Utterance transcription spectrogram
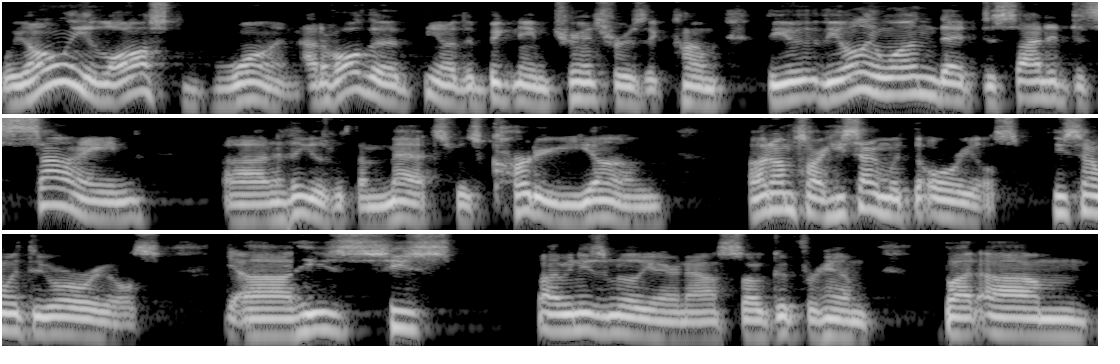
We only lost one out of all the you know the big name transfers that come. The the only one that decided to sign, uh, and I think it was with the Mets, was Carter Young. Oh, no, I'm sorry, he signed with the Orioles. He signed with the Orioles. Yeah. Uh, he's he's. I mean, he's a millionaire now, so good for him. But um,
